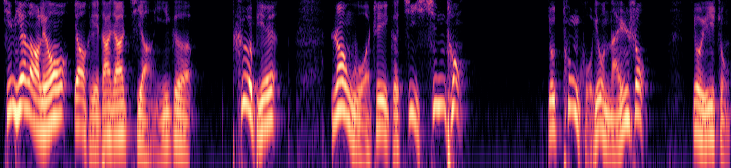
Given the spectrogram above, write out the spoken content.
今天老刘要给大家讲一个特别让我这个既心痛又痛苦又难受，又有一种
